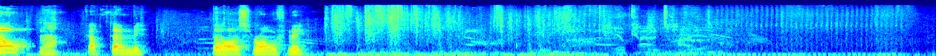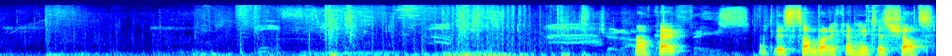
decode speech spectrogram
No. No. God damn me. The hell is wrong with me? You can't hide. Okay. At least somebody can hit his shots.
